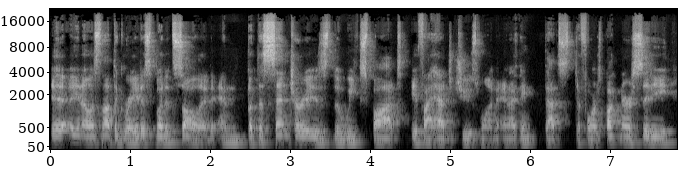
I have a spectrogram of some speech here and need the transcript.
It, you know, it's not the greatest, but it's solid. And but the center is the weak spot if I had to choose one, and I think that's DeForest Buckner City.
